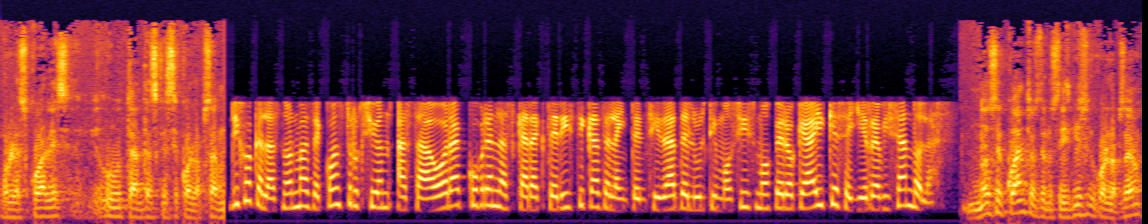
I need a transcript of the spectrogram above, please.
por las cuales hubo tantas que se colapsaron. Dijo que las normas de construcción hasta ahora cubren las características de la intensidad del último sismo, pero que hay que seguir revisándolas. No sé cuántos de los edificios que colapsaron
